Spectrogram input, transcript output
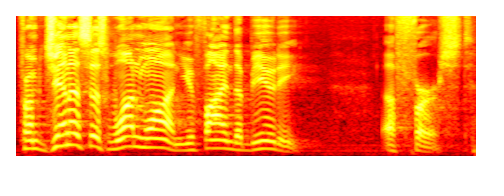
From Genesis 1 1, you find the beauty of first.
